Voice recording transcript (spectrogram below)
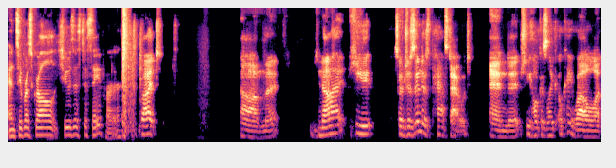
And Super Skrull chooses to save her. but um not he so Jacinda's passed out and uh, She-Hulk is like okay well uh,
